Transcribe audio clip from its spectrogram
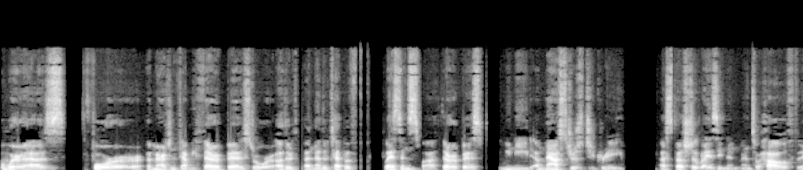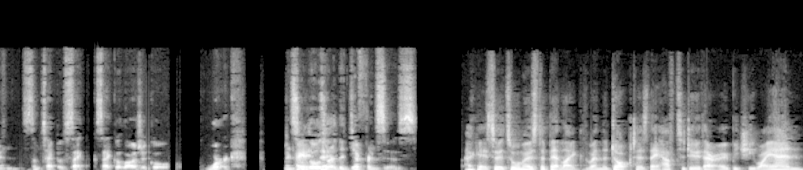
whereas for a marriage and family therapist or other another type of licensed uh, therapist, we need a master's degree, uh, specializing in mental health and some type of psych- psychological work. And so okay, those are the differences. Okay, so it's almost a bit like when the doctors they have to do their OBGYN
